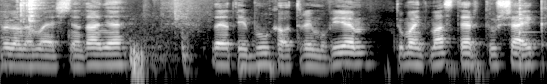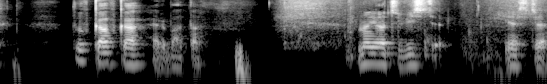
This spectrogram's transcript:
wygląda moje śniadanie. Tutaj tej bułka, o której mówiłem. Tu Mindmaster, tu shake, tu kawka, herbata. No i oczywiście jeszcze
